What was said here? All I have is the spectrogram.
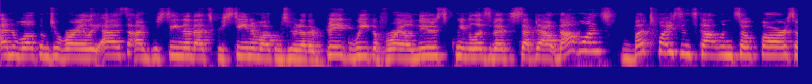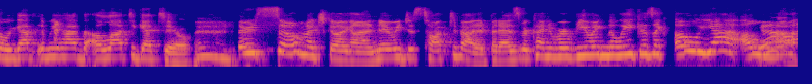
and welcome to Royally Us. I'm Christina. That's Christine, and welcome to another big week of royal news. Queen Elizabeth stepped out not once but twice in Scotland so far, so we got we have a lot to get to. There's so much going on. I know we just talked about it, but as we're kind of reviewing the week, it's like, oh yeah, a yeah. lot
